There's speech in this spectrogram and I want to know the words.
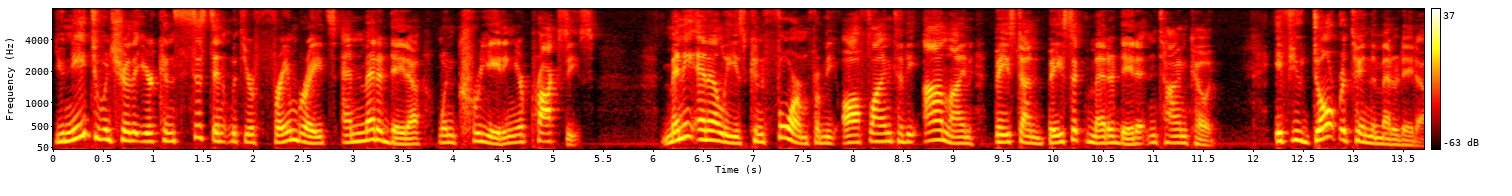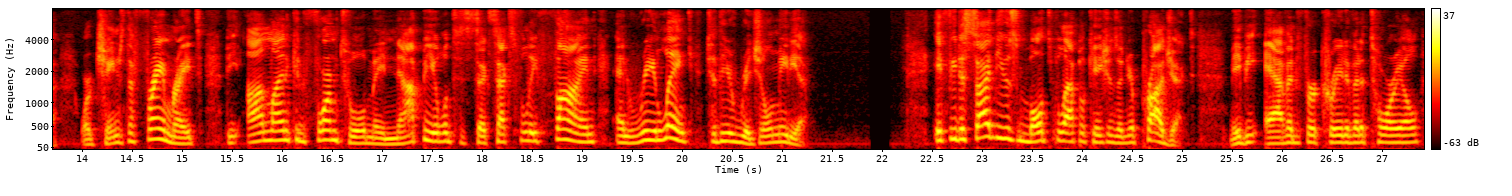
you need to ensure that you're consistent with your frame rates and metadata when creating your proxies. Many NLEs conform from the offline to the online based on basic metadata and timecode. If you don't retain the metadata or change the frame rate, the online conform tool may not be able to successfully find and relink to the original media. If you decide to use multiple applications on your project, maybe Avid for creative editorial,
